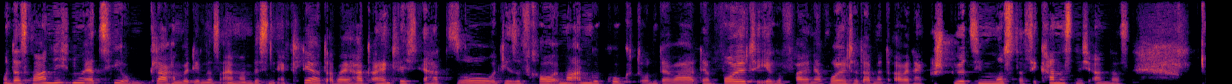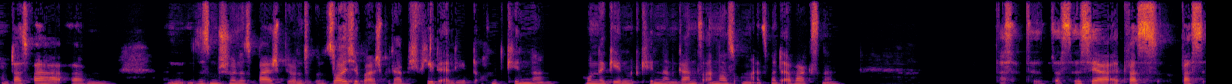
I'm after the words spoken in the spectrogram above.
und das war nicht nur Erziehung. Klar haben wir dem das einmal ein bisschen erklärt, aber er hat eigentlich, er hat so diese Frau immer angeguckt und der war, der wollte ihr gefallen, er wollte damit arbeiten, er hat gespürt, sie muss das, sie kann es nicht anders. Und das war, ähm, das ist ein schönes Beispiel. Und, und solche Beispiele habe ich viel erlebt, auch mit Kindern. Hunde gehen mit Kindern ganz anders um als mit Erwachsenen das, das ist ja etwas, was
